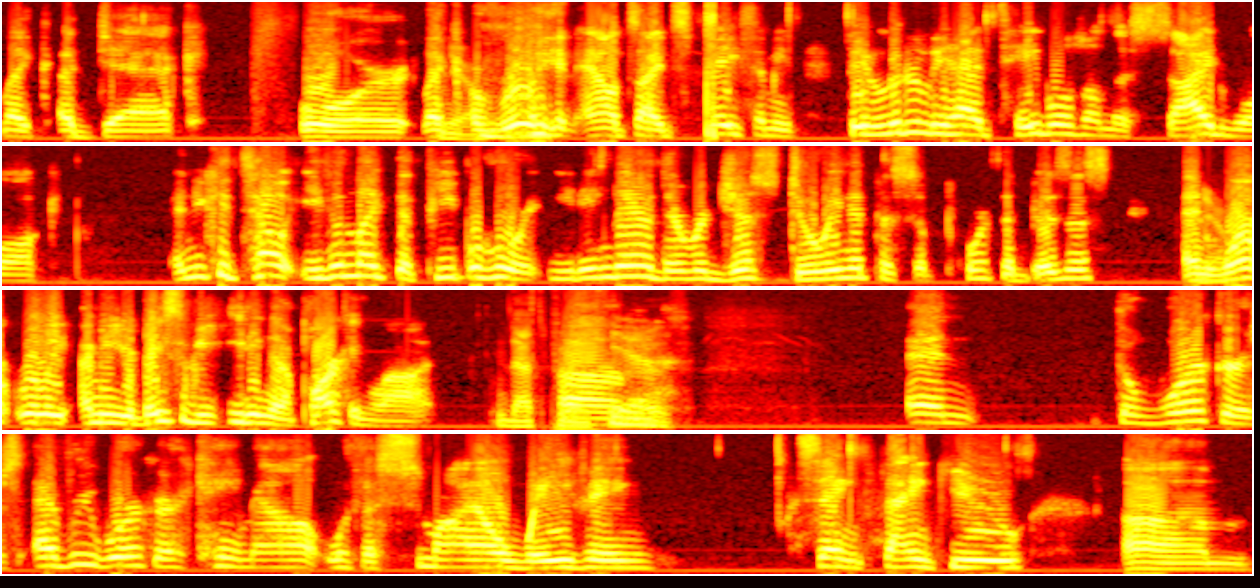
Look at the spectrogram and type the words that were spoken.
like a deck or like Yeah. a really an outside space. I mean, they literally had tables on the sidewalk and you could tell even like the people who were eating there, they were just doing it to support the business and Yeah. weren't really I mean, you're basically eating in a parking lot That's pretty Um, Yeah. and the workers, every worker came out with a smile, waving, saying thank you. Um,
